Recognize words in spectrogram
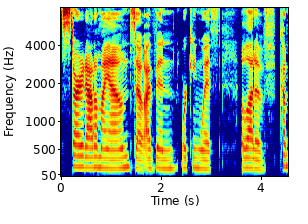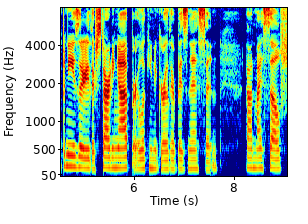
started out on my own. So I've been working with a lot of companies that are either starting up or looking to grow their business and found myself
